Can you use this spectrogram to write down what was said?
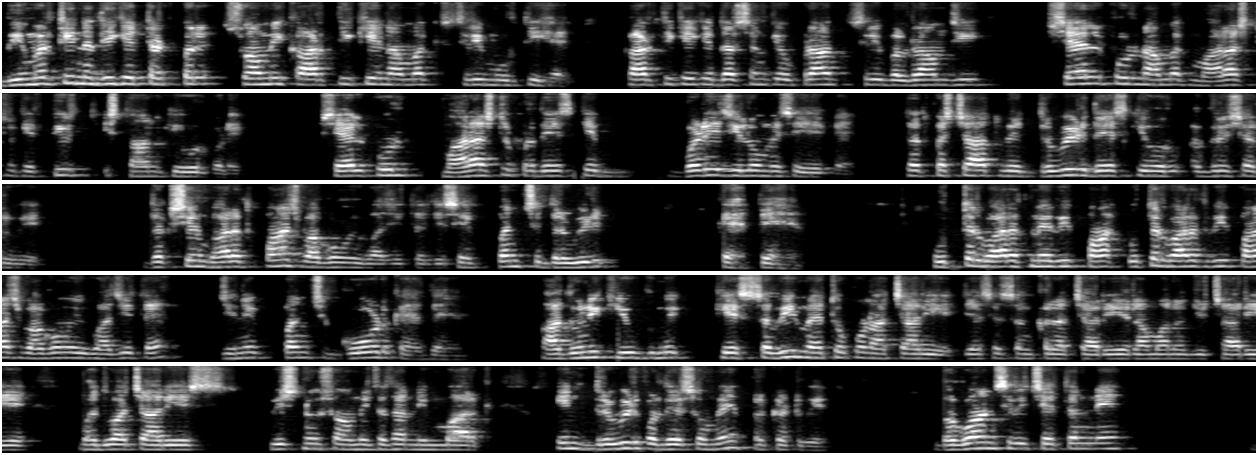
भीमर्थी नदी के तट पर स्वामी कार्तिकेय नामक श्री मूर्ति है। कार्तिकेय के दर्शन के उपरांत श्री बलराम जी शैलपुर नामक महाराष्ट्र के तीर्थ स्थान की ओर बढ़े। शैलपुर महाराष्ट्र प्रदेश के बड़े जिलों में से एक है। तत्पश्चात वे द्रविड़ देश की ओर अग्रसर हुए। दक्षिण भारत पाँच भागों में विभाजित है, जिसे पंच द्रविड़ कहते हैं। उत्तर भारत में भी उत्तर भारत भी पाँच भागों में विभाजित है, जिन्हें पंच गोड़ कहते हैं। आधुनिक युग में के सभी महत्वपूर्ण आचार्य, जैसे शंकराचार्य, रामानुजाचार्य मध्वाचार्य विष्णु स्वामी तथा निम्बार्क इन द्रविड़ प्रदेशों में प्रकट हुए। भगवान श्री चैतन्य ने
